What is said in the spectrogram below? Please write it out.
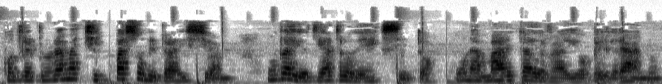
contra el programa Chispazos de Tradición, un radioteatro de éxito, una marca de Radio Belgrano,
